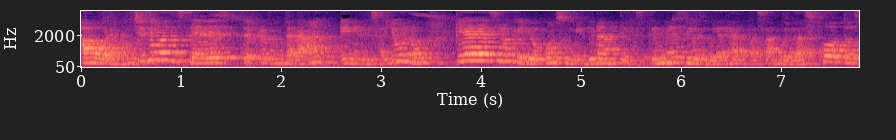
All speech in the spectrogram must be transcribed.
Ahora, muchísimas de ustedes te preguntarán en el desayuno qué es lo que yo consumí durante este mes. Les voy a dejar pasando las fotos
